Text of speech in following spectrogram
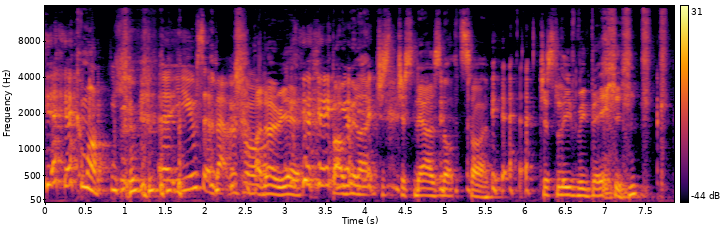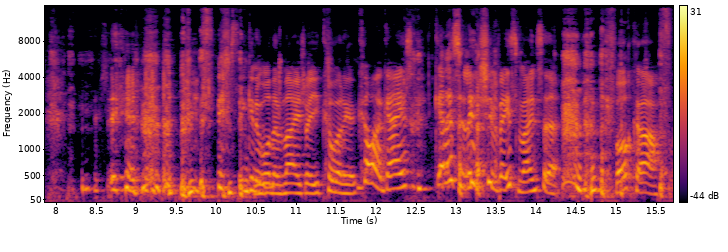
yeah. Come on. Uh, you said that before. I know, yeah. But I'll be like, just just now's not the time. Just leave me be. Just thinking of all the lies where you come on and go, come on, guys, get a solution based mindset. Fuck off.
